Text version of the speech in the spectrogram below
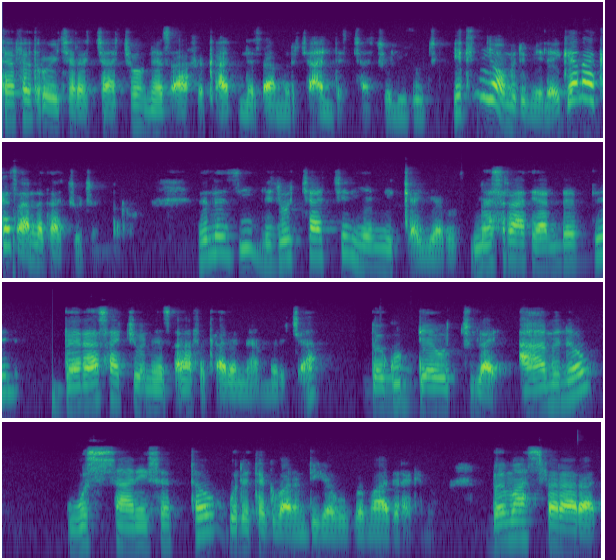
ተፈጥሮ የቸረቻቸው ነፃ ፈቃድ፣ ነፃ ምርጫ አለቻቸው ልጆች የትኛውም እድሜ ላይ ገና ከህፃነታቸው ጀምሮ። ስለዚህ ልጆቻችን የሚቀየሩት መስራት ያለብን በራሳቸው ነፃ ፈቃድና ምርጫ በጉዳዮቹ ላይ አምነው ውሳኔ ሰጥተው ወደ ተግባር እንዲገቡ በማድረግ ነው። በማስፈራራት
